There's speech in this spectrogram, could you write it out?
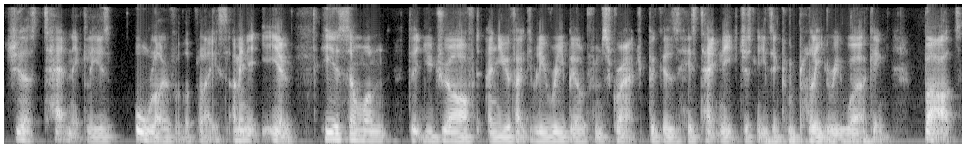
just technically is all over the place. I mean, you know, he is someone that you draft and you effectively rebuild from scratch because his technique just needs a complete reworking. But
